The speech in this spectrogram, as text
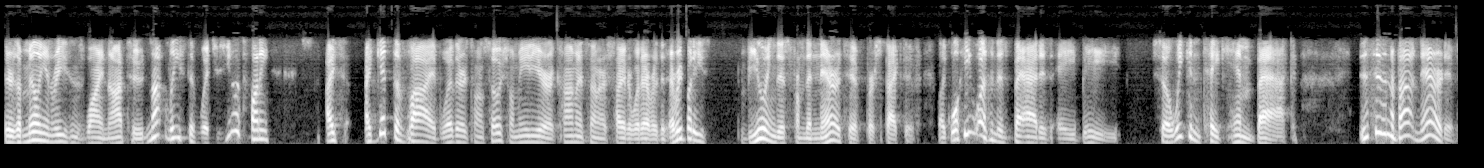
there's a million reasons why not to. Not least of which is, you know, what's funny. I I get the vibe, whether it's on social media or comments on our site or whatever, that everybody's viewing this from the narrative perspective. Like, well, he wasn't as bad as AB, so we can take him back. This isn't about narratives.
